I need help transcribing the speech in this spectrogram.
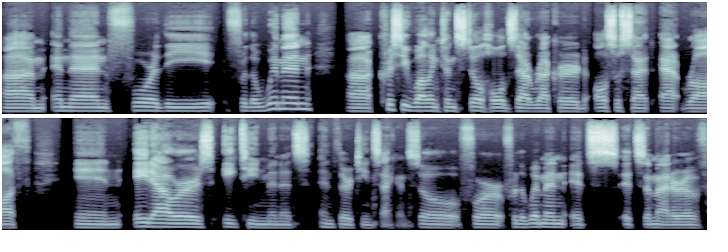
um, and then for the for the women, uh, Chrissie Wellington still holds that record, also set at Roth in eight hours, 18 minutes, and 13 seconds. So for for the women, it's it's a matter of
